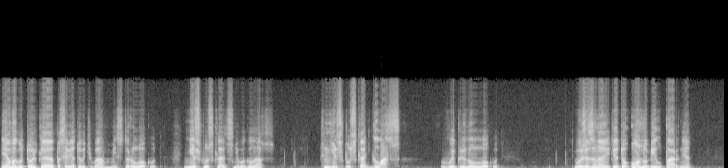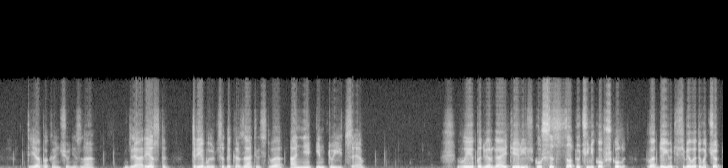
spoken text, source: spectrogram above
Я могу только посоветовать вам, мистер Локвуд, не спускать с него глаз. Не спускать глаз, выплюнул Локвуд. Вы же знаете, это он убил парня. Я пока ничего не знаю. Для ареста требуются доказательства, а не интуиция. Вы подвергаете риску 600 учеников школы. Вы отдаете себе в этом отчет?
